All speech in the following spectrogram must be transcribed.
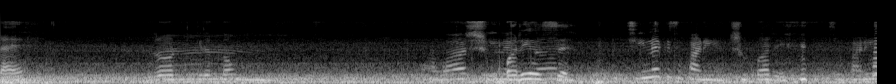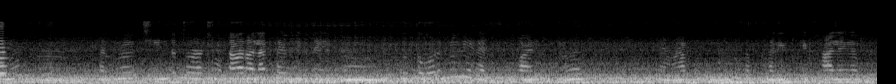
ভিলাই রোড কিরকম आवाज সুপারি হয়েছে छीने की सुपारी है সুপারি सुपारी है ना तभी वो छीन तो थोड़ा छोटा और अलग टाइप दिखते हैं तो तोड़ क्यों नहीं रहे सुपारी यहाँ पे सब खरीद के खा लेंगे फिर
